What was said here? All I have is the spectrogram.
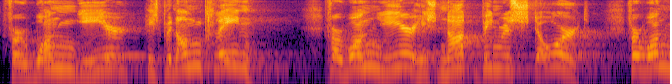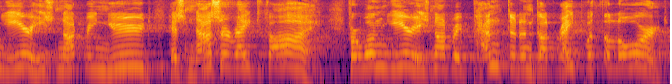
For one year, he's been unclean. For one year, he's not been restored. For one year, he's not renewed his Nazarite vow. For one year, he's not repented and got right with the Lord.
